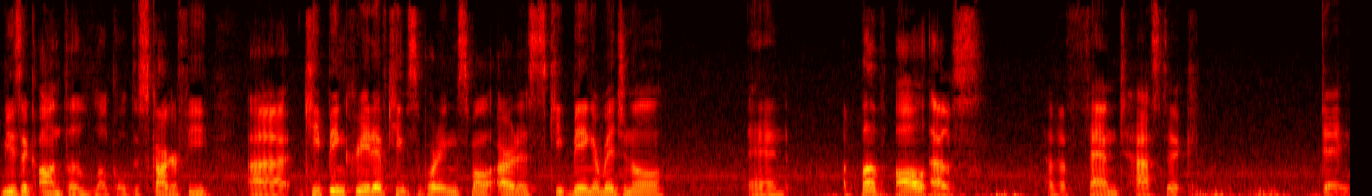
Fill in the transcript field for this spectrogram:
music on the local discography. Uh, keep being creative, keep supporting small artists, keep being original, and above all else, have a fantastic day.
